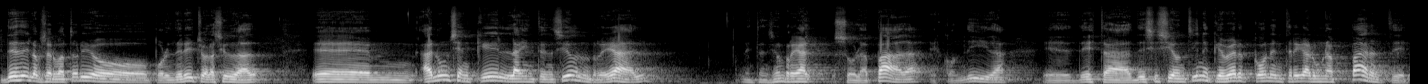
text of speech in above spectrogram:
desde el Observatorio por el Derecho a la Ciudad, eh, anuncian que la intención real, la intención real solapada, escondida, de esta decisión tiene que ver con entregar una parte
